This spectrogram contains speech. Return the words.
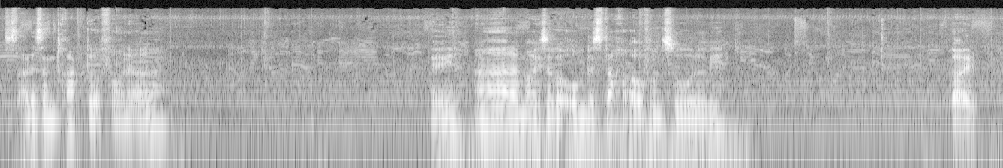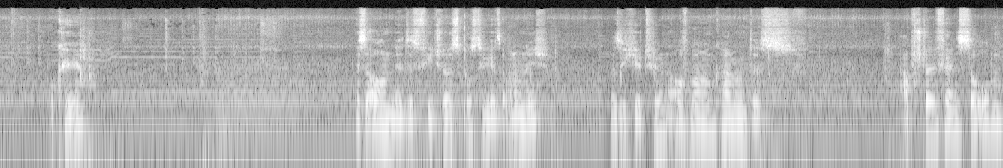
Das ist alles am Traktor vorne, oder? Okay. Ah, dann mache ich sogar oben das Dach auf und so, oder wie? Geil. Okay. Ist auch ein nettes Feature, das wusste ich jetzt auch noch nicht. Dass ich hier Türen aufmachen kann und das Abstellfenster oben.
